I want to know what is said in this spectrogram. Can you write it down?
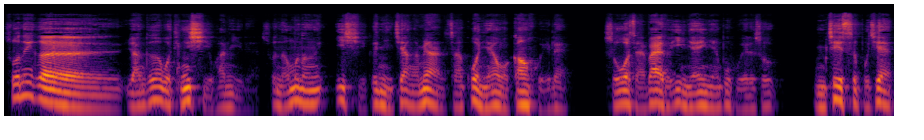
说那个远哥，我挺喜欢你的，说能不能一起跟你见个面？咱过年我刚回来，说我在外头一年一年不回来，说你这次不见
